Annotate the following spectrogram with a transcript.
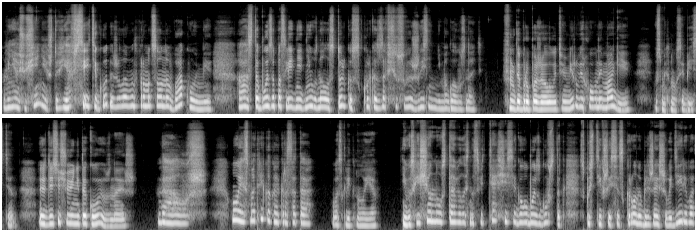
У меня ощущение, что я все эти годы жила в информационном вакууме, а с тобой за последние дни узнала столько, сколько за всю свою жизнь не могла узнать. «Добро пожаловать в мир верховной магии», — усмехнулся Бестиан. «Здесь еще и не такое узнаешь». «Да уж. Ой, смотри, какая красота!» — воскликнула я. И восхищенно уставилась на светящийся голубой сгусток, спустившийся с крона ближайшего дерева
